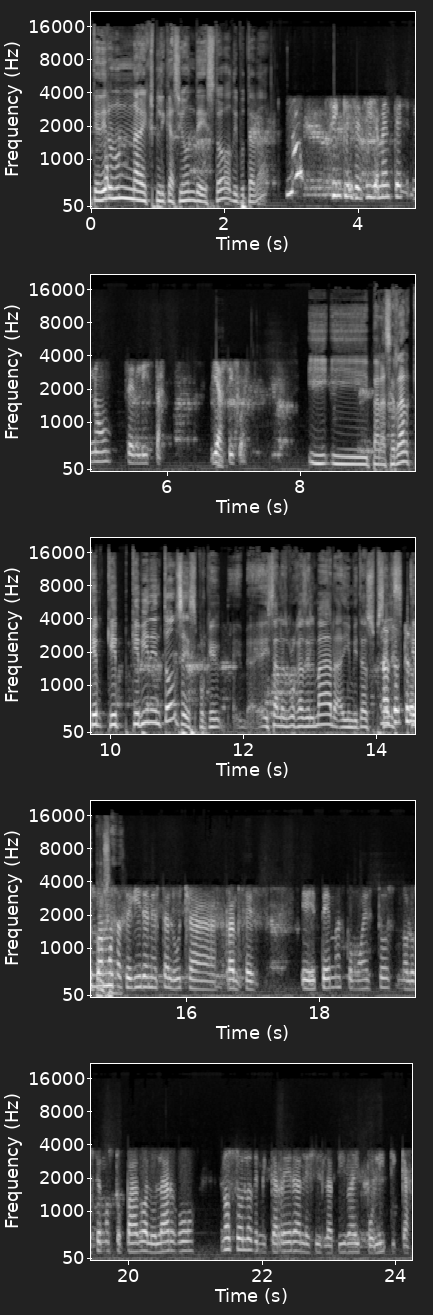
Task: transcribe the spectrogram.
te, dieron una explicación de esto, diputada? No, simple y sencillamente no se enlista. Y así fue. Y, para cerrar, ¿qué, qué, qué viene entonces? Porque ahí están las brujas del mar, hay invitados especiales. Nosotros vamos a seguir en esta lucha, Ramsés. Eh, temas como estos nos los hemos topado a lo largo no solo de mi carrera legislativa y política.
